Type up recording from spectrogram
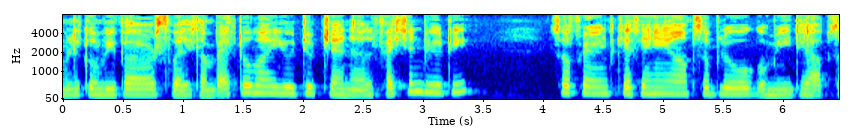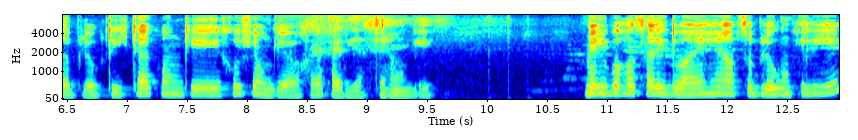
वालेकुम viewers welcome back to my YouTube channel fashion beauty. So friend कैसे हैं आप सब लोग? उम्मीद है आप सब लोग ठीक ठाक होंगे, खुश होंगे और खैर खैरियत से होंगे। मेरी बहुत सारी दुआएँ हैं आप सब लोगों के लिए।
